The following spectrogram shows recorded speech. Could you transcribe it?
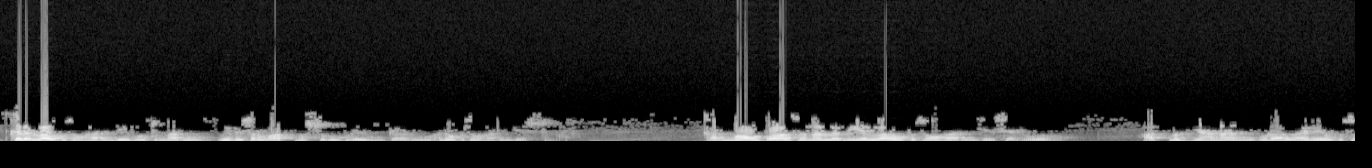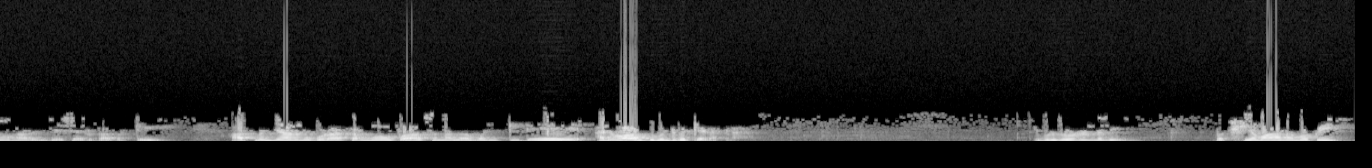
ఇక్కడ ఎలా ఉపసంహారం చేయబోతున్నారు? వీడు సర్వాత్మస్వరూపుడై ఉంటాడు అని ఉపసంహారం చేస్తున్నారు. కర్మ ఉపాసనలని ఎలా ఉపసంహారం చేశారో ఆత్మజ్ఞానాన్ని కూడా అలాగే ఉపసంహారం చేశారు కాబట్టి ఆత్మజ్ఞానము కూడా కర్మోపాసనల వంటిదే అని ఆర్గ్యుమెంట్ పెట్టాడు అక్కడ. ఇప్పుడు చూడండి అది. వక్ష్యమానమపి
